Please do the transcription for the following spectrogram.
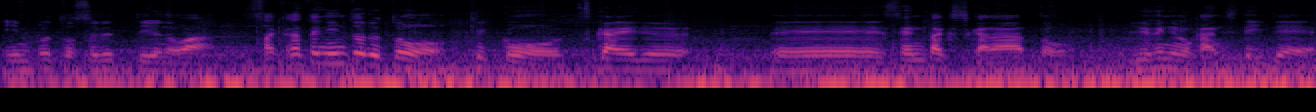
インプットするっていうのは逆手に取ると結構使える、えー、選択肢かなというふうにも感じていて、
